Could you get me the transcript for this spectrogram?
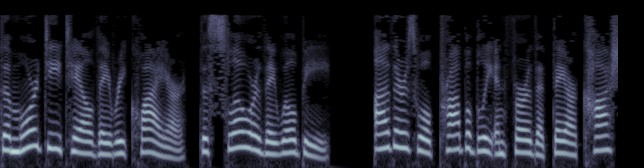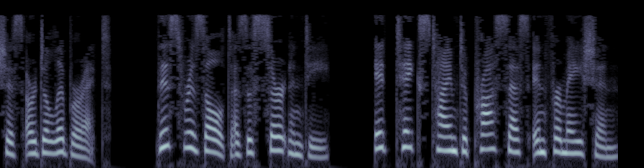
The more detail they require, the slower they will be. Others will probably infer that they are cautious or deliberate. This result is a certainty. It takes time to process information.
